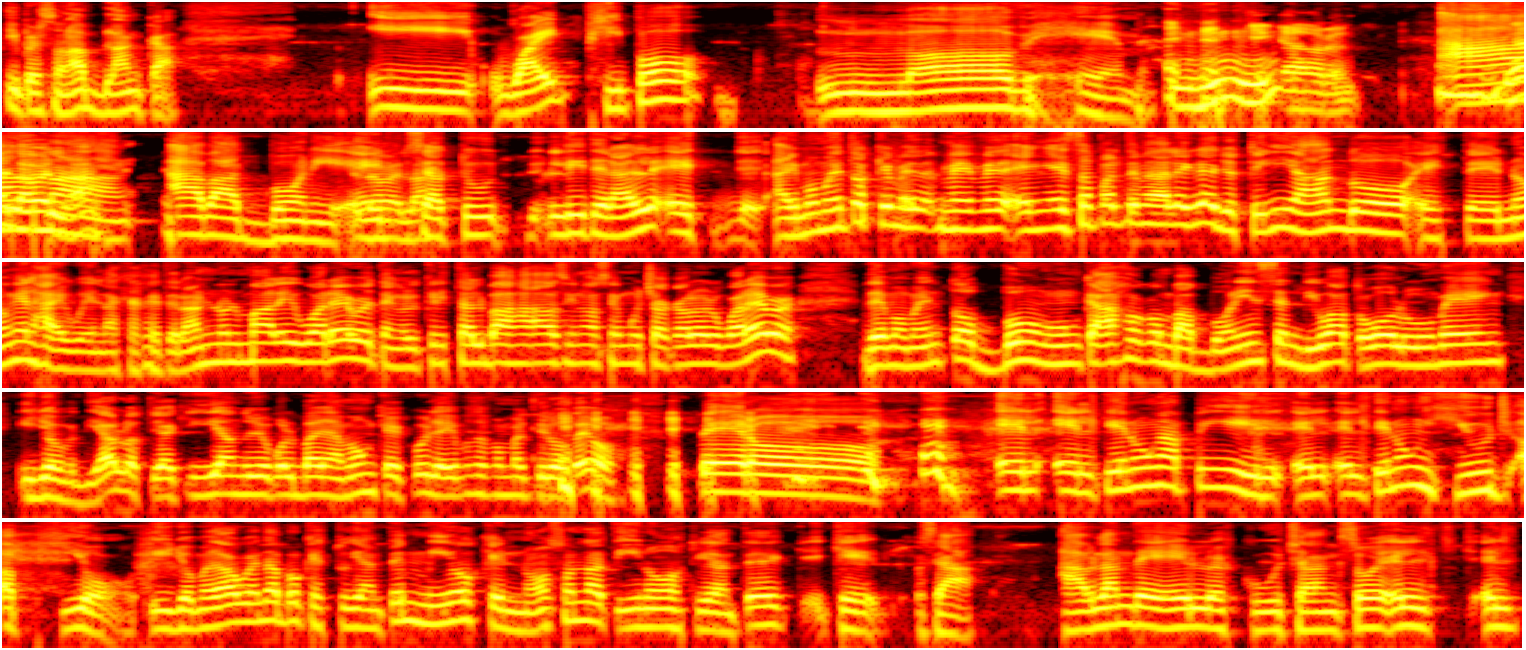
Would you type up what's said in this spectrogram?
y personas blancas. Y white people love him ujú. Cabrón. Aman a Bad Bunny. Eh, o sea, tú, literal, eh, hay momentos que me, me- me- en esa parte me da alegría. Yo estoy guiando, este, no en el highway, en las carreteras normales, whatever. Tengo el cristal bajado si no hace mucha calor, whatever. De momento, boom, un cajo con Bad Bunny encendido a todo volumen. Y yo, diablo, estoy aquí guiando yo por Bayamón, qué cool, y ahí se forma el tiroteo. Pero él, él tiene un appeal, él, él tiene un huge appeal. Y yo me he dado cuenta porque estudiantes míos que no son latinos, estudiantes que, que, o sea, hablan de él, lo escuchan. So, el, el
